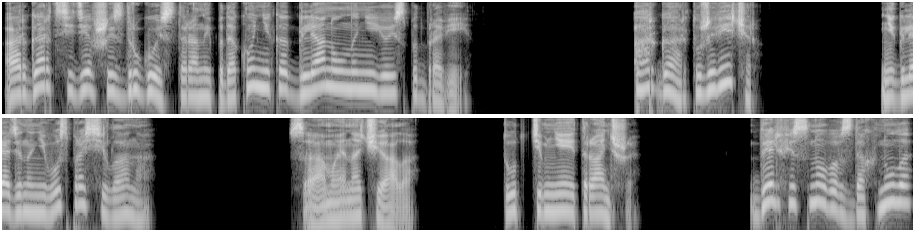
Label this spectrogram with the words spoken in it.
Аргард, сидевший с другой стороны подоконника, глянул на нее из-под бровей. «Аргард, уже вечер?» Не глядя на него, спросила она. «Самое начало. Тут темнеет раньше». Дельфи снова вздохнула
